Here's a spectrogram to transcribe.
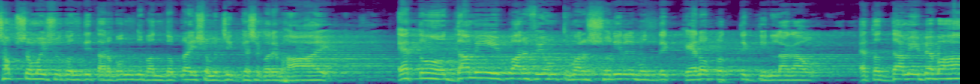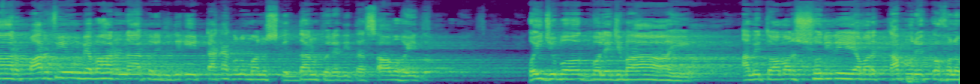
সবসময় সুগন্ধি তার বন্ধু বান্ধব প্রায় সময় জিজ্ঞাসা করে, ভাই, এত দামি পারফিউম তোমার শরীরের মধ্যে কেন প্রত্যেক দিন লাগাও? এত দামি ব্যবহার পারফিউম ব্যবহার না করে যদি এই টাকাগুলো মানুষকে দান করে দিতা সব হইত। ওই যুবক বলে যে ভাই, আমি তো আমার শরীরে, আমার কাপড়ে কখনো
